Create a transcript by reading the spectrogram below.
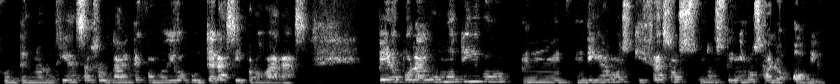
con tecnologías absolutamente, como digo, punteras y probadas. Pero por algún motivo, mm, digamos, quizás nos, nos ceñimos a lo obvio,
